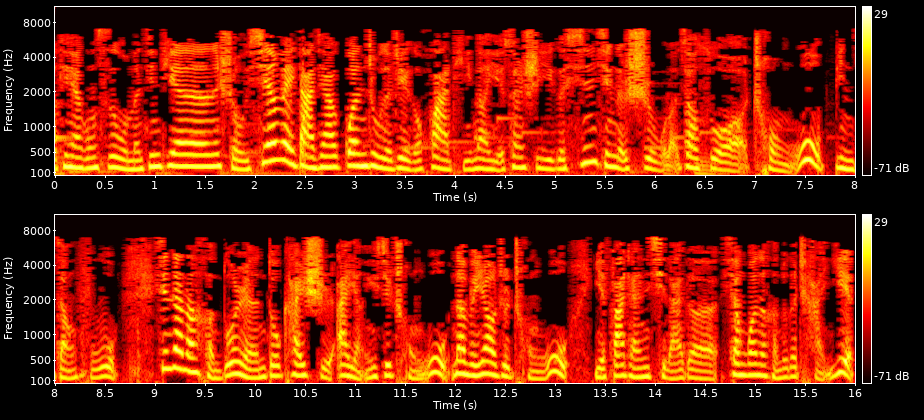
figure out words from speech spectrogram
天下公司，我们今天首先为大家关注的这个话题呢，也算是一个新兴的事物了，叫做宠物殡葬服务。现在呢，很多人都开始爱养一些宠物，那围绕着宠物也发展起来的相关的很多的产业，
